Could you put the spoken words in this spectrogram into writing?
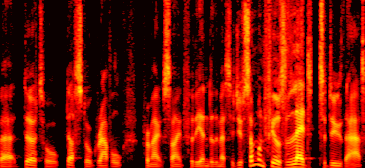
uh, dirt or dust or gravel from outside for the end of the message. If someone feels led to do that,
